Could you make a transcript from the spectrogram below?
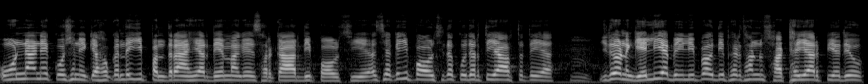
ਉਹਨਾਂ ਨੇ ਕੁਝ ਨਹੀਂ ਕਿਹਾ। ਉਹ ਕਹਿੰਦੇ ਜੀ 15000 ਦੇਵਾਂਗੇ, ਸਰਕਾਰ ਦੀ ਪਾਲਿਸੀ ਹੈ। ਅਸੀਂ ਕਿਹਾ ਜੀ ਪਾਲਿਸੀ ਤਾਂ ਕੁਦਰਤੀ ਆਫਤ ਤੇ ਆ। ਜਦੋਂ ਅਣਗੇਲੀ ਹੈ ਬਿਜਲੀ ਵਿਭਾਗ ਫਿਰ ਸਾਨੂੰ 60000 ਰੁਪਏ ਦਿਓ।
